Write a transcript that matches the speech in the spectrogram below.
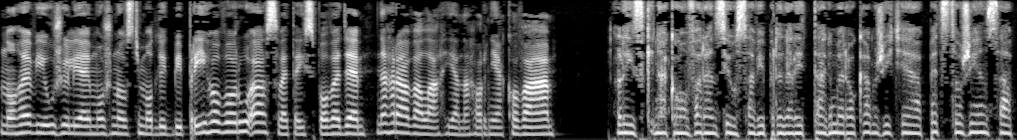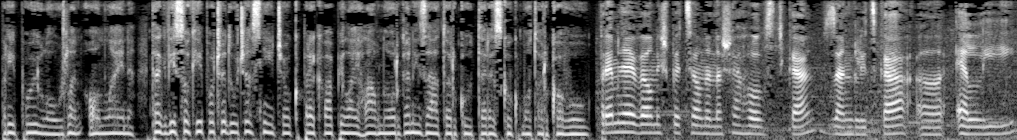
Mnohé využili aj možnosť modlitby príhovoru a Svetej spovede. Nahrávala Jana Horniaková. Lísky na konferenciu sa vypredali takmer okamžite a 500 žien sa pripojilo už len online. Tak vysoký počet účastníčok prekvapil aj hlavnú organizátorku Teresku Kmotorkovú. Pre mňa je veľmi špeciálna naša hostka z Anglicka, uh, Ellie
